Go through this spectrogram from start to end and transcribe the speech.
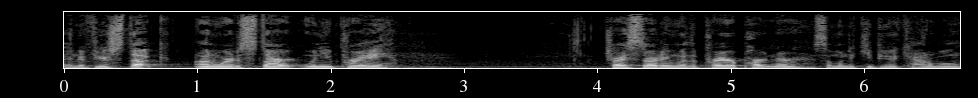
And if you're stuck on where to start when you pray, Try starting with a prayer partner, someone to keep you accountable.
